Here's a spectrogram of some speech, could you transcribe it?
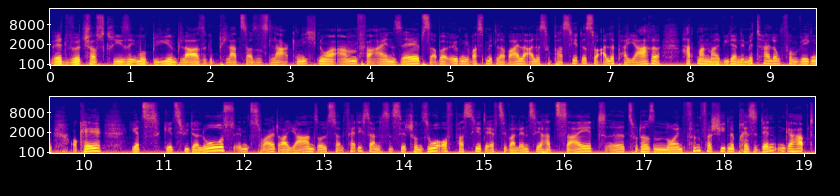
Weltwirtschaftskrise, Immobilienblase geplatzt. Also es lag nicht nur am Verein selbst, aber irgendwie was mittlerweile alles so passiert ist, so alle paar Jahre Jahre hat man mal wieder eine Mitteilung von wegen, okay, jetzt geht's wieder los, in zwei, drei Jahren soll es dann fertig sein. Das ist jetzt schon so oft passiert. Der FC Valencia hat seit äh, 2009 fünf verschiedene Präsidenten gehabt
